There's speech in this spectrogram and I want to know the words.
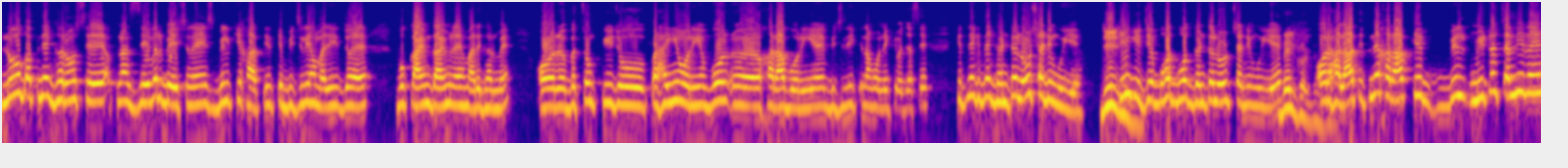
लोग अपने घरों से अपना जेवर बेच रहे हैं इस बिल की खातिर कि बिजली हमारी जो है वो कायम दायम रहे हमारे घर में। और बच्चों की जो पढ़ाइयाँ हो रही हैं वो खराब हो रही हैं बिजली के ना होने की वजह से। कितने कितने घंटे लोड शेडिंग हुई है। जी ठीक जी कीजिए बहुत बहुत घंटे लोड शेडिंग हुई है। बिल्कुल बिल्कुल। और हालात इतने खराब के बिल मीटर चल नहीं रहे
